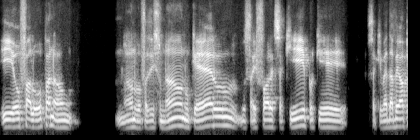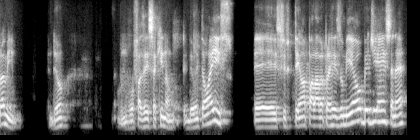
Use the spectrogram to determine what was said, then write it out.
E eu falo, opa, não, não, não vou fazer isso não, não quero, vou sair fora disso aqui, porque isso aqui vai dar B.O. para mim entendeu? não vou fazer isso aqui não, entendeu? Então é isso. É, se tem uma palavra para resumir, é obediência, né?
